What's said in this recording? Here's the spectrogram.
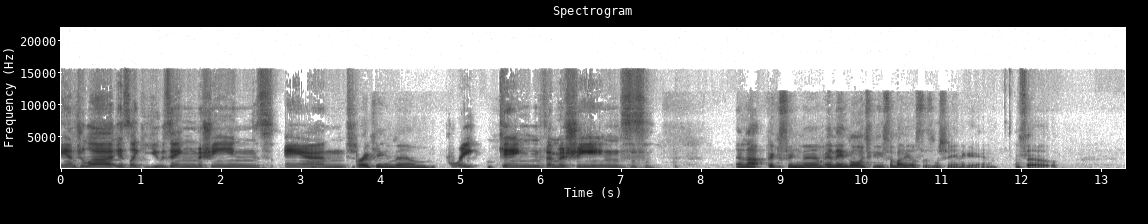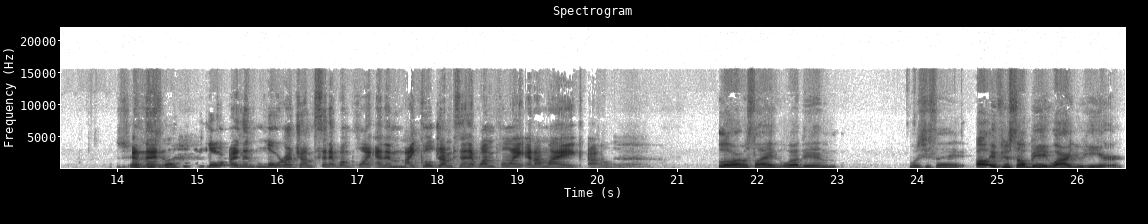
Angela is like using machines and breaking them breaking the machines. and not fixing them, and then going to use somebody else's machine again. So, And then like, Laura, and then Laura jumps in at one point, and then Mhm. Michael jumps in at one point, and I'm like, oh, Laura was like, "Well, then, what did she say? Oh, if you're so big, why are you here?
